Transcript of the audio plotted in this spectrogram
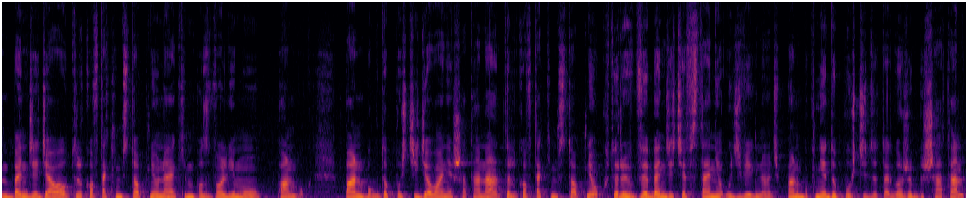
będzie działał tylko w takim stopniu, na jakim pozwoli mu Pan Bóg. Pan Bóg dopuści działanie szatana tylko w takim stopniu, który wy będziecie w stanie udźwignąć. Pan Bóg nie dopuści do tego, żeby szatan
